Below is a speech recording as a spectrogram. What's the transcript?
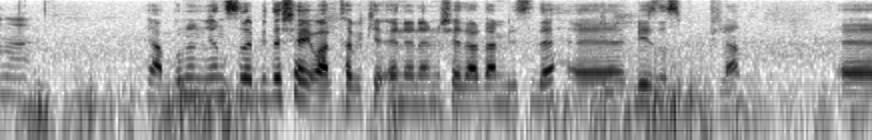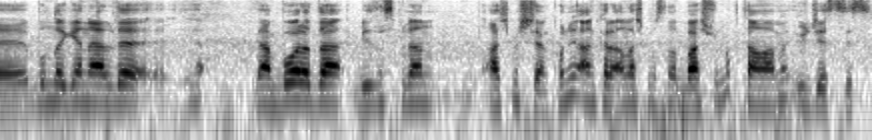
Ana Ya bunun yanı sıra bir de şey var. Tabii ki en önemli şeylerden birisi de e, business plan. E, bunda genelde yani bu arada business plan açmışken konuyu Ankara Anlaşması'na başvurmak tamamen ücretsiz.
